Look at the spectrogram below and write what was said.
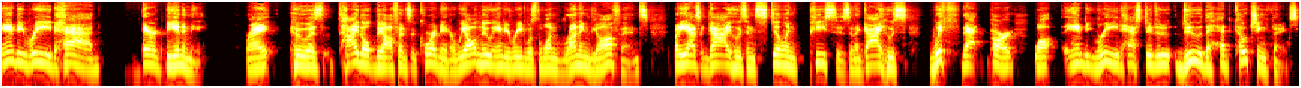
Andy Reid had Eric Bieniemy, right? Who was titled the offensive coordinator. We all knew Andy Reid was the one running the offense, but he has a guy who's instilling pieces and a guy who's with that part while Andy Reid has to do, do the head coaching things.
